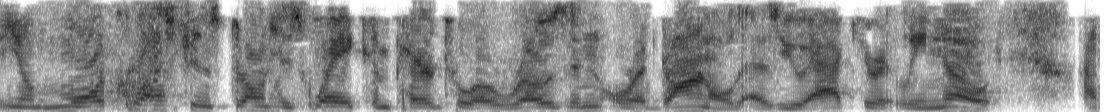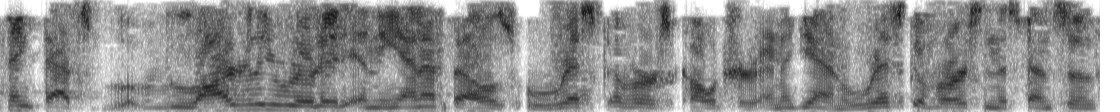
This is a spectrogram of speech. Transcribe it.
you know more questions thrown his way compared to a Rosen or a Darnold, as you accurately note, I think that's largely rooted in the NFL's risk averse culture. And again, risk averse in the sense of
